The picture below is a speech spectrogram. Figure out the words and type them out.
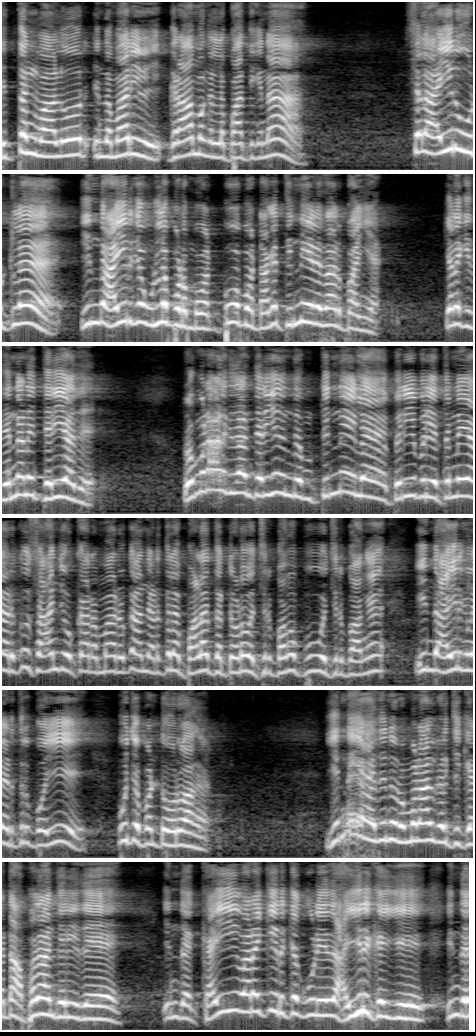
சித்தன்வாலூர் இந்த மாதிரி கிராமங்களில் பார்த்தீங்கன்னா சில ஐயர் வீட்டில் இந்த ஐயருங்க உள்ளே போட போக மாட்டாங்க திண்ணையில தான் இருப்பாங்க. எனக்கு இது என்னன்னு தெரியாது. ரொம்ப நாளுக்கு தான் தெரியும் இந்த திண்ணையில் பெரிய பெரிய திண்ணையாக இருக்கும் சாஞ்சி உட்கார மாதிரி இருக்கும். அந்த இடத்துல பழத்தட்டோடு வச்சுருப்பாங்க பூ வச்சுருப்பாங்க. இந்த ஐயருங்களை எடுத்துகிட்டு போய் பூஜை பண்ணிட்டு வருவாங்க. என்னையா அதுன்னு ரொம்ப நாள் கழித்து கேட்டால் அப்போ தான் தெரியுது. இந்த கை வரைக்கும் இருக்கக்கூடியது ஐயரு கை இந்த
